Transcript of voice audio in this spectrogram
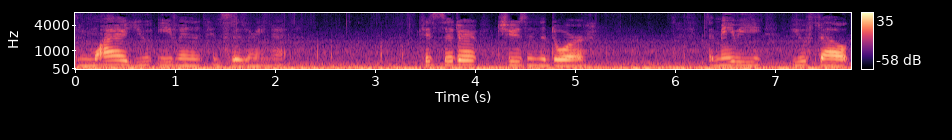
then why are you even considering it? Consider choosing the door that maybe you felt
